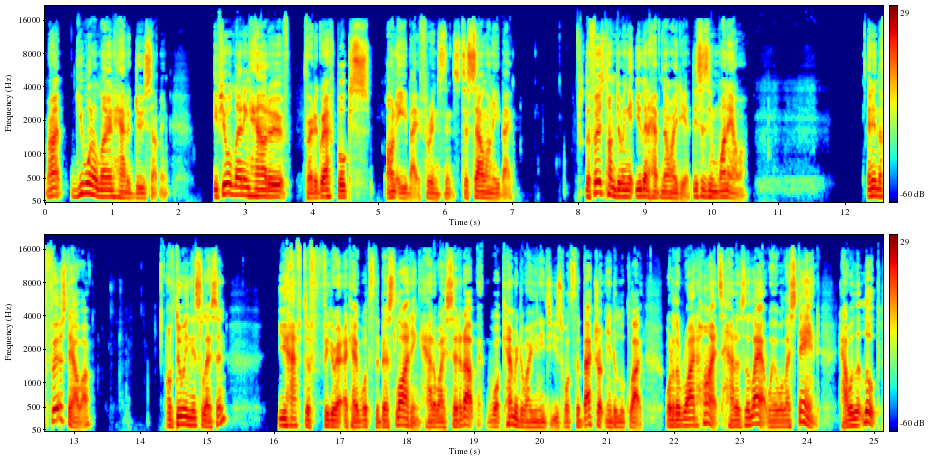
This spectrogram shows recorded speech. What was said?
right? You want to learn how to do something. If you're learning how to photograph books on eBay, for instance, to sell on eBay, the first time doing it, you're going to have no idea. This is in one hour. And in the first hour of doing this lesson, you have to figure out okay, what's the best lighting? How do I set it up? What camera do I need to use? What's the backdrop need to look like? What are the right heights? How does the layout? Where will I stand? How will it look?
